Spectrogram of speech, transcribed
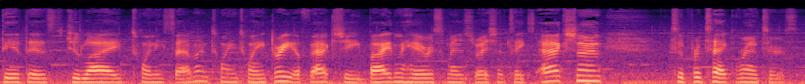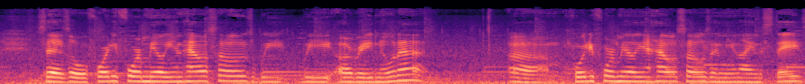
did this July 27, 2023, a fact sheet. Biden Harris administration takes action to protect renters. It says over 44 million households. We we already know that. Um, 44 million households in the United States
